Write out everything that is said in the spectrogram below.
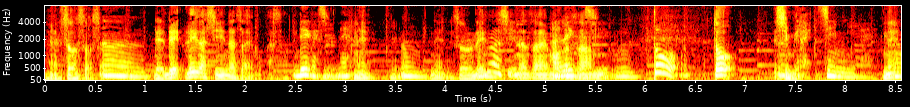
ね、そうそうそう、でレレガシーな材木屋さん。レガシーね。ね,、うん。ねそのレガシーな材木屋さん、とと新未来、新未来。ね、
